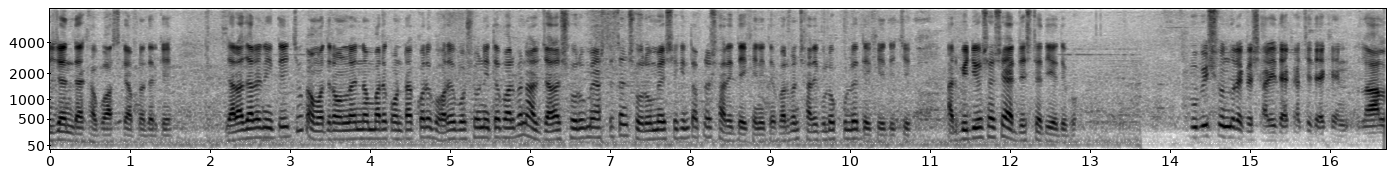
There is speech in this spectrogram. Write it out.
ডিজাইন দেখাবো আজকে আপনাদেরকে। যারা যারা নিতে ইচ্ছুক আমাদের অনলাইন নাম্বারে কন্ট্যাক্ট করে ঘরে বসেও নিতে পারবেন। আর যারা শোরুমে আসতেছেন শোরুমে এসে কিন্তু আপনার শাড়ি দেখে নিতে পারবেন। শাড়িগুলো খুলে দেখিয়ে দিচ্ছি। আর ভিডিও শেষে অ্যাড্রেসটা দিয়ে দেবো। খুবই সুন্দর একটা শাড়ি দেখাচ্ছে, দেখেন। লাল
